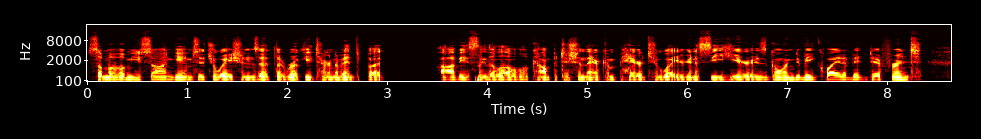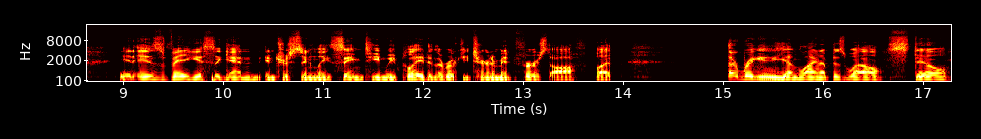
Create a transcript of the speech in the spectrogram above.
Some of them you saw in game situations at the rookie tournament, but obviously the level of competition there compared to what you're going to see here is going to be quite a bit different. It is Vegas again, interestingly, same team we played in the rookie tournament first off, but they're bringing a young lineup as well. Still,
